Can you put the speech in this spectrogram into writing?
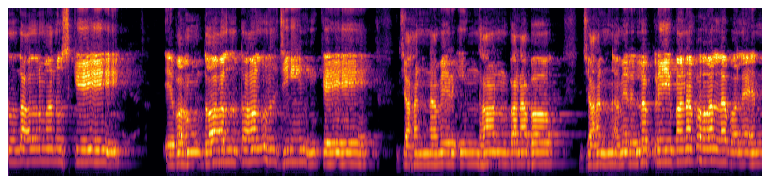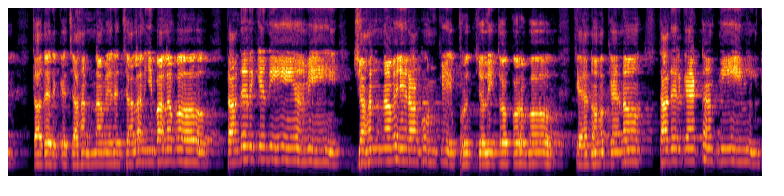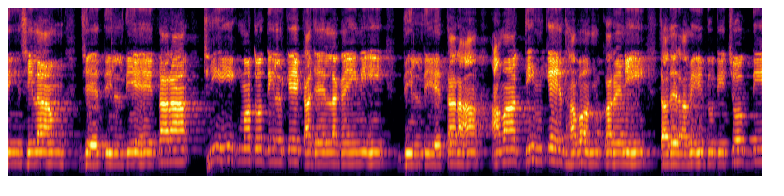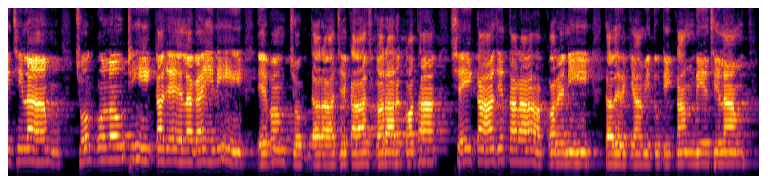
দল মানুষকে এবং দল দল জিনকে জাহান্নামের ইন্ধন বানাবো, জাহান্নামের লকড়ি বানাবো, আল্লাহ বলেন। তাদেরকে জাহান্নামের জ্বালানি বানাবো। তাদেরকে দিয়ে আমি জাহান জাহান্নামের আগুনকে প্রজ্বলিত করব। কেন কেন তাদেরকে একটা দিন দিয়েছিলাম যে দিল দিয়ে তারা ঠিক মতো দিলকে কাজে লাগাইনি দিল দিয়ে তারা আমার দিনকে ধাবন করেনি। তাদের আমি দুটি চোখ দিয়েছিলাম চোখগুলো ঠিক কাজে লাগাইনি এবং চোখ দ্বারা যে কাজ করার কথা, সেই কাজ তারা করেনি। তাদেরকে আমি দুটি কান দিয়েছিলাম।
